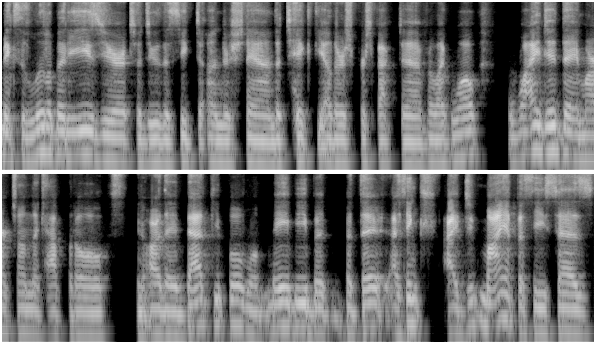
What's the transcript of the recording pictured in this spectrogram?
makes it a little bit easier to do the seek to understand, to take the other's perspective. Or like, well, why did they march on the Capitol? You know, are they bad people? Well, maybe, but but they, I think I do. My empathy says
